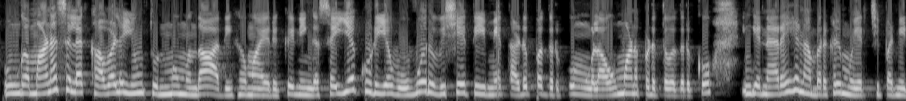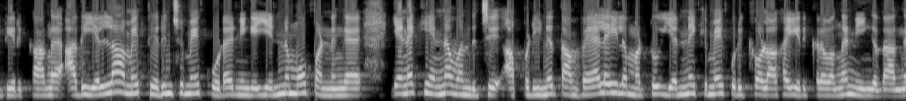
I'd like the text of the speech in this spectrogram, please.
உங்க மனசுல கவலையும் துன்பமும் தான் அதிகமா இருக்கு. நீங்க செய்யக்கூடிய ஒவ்வொரு விஷயத்தையுமே தடுப்பதற்கும் உங்களை அவமானப்படுத்துவதற்கும் இங்க நிறைய நபர்கள் முயற்சி பண்ணிட்டு இருக்காங்க. அது எல்லாமே தெரிஞ்சுமே கூட நீங்க என்னமோ பண்ணுங்க. எனக்கு என்ன வந்துச்சு? அப்படின்னு தான் வேலையில மட்டும் என்னைக்குமே குறிக்கோளாக இருக்கிறவங்க நீங்க தாங்க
